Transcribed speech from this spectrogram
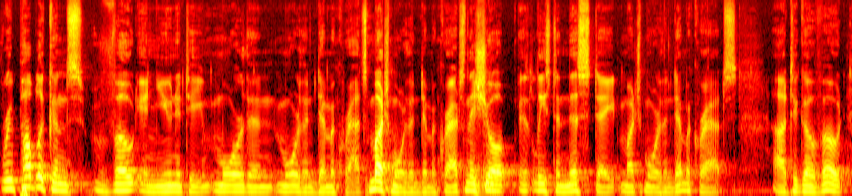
Republicans vote in unity more than more than Democrats, much more than Democrats, and they show up at least in this state much more than Democrats uh, to go vote.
